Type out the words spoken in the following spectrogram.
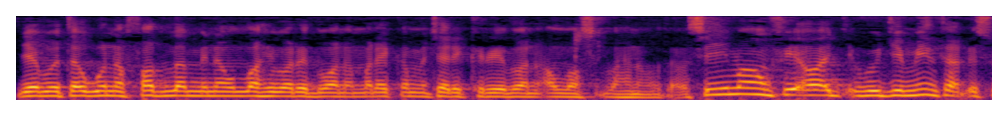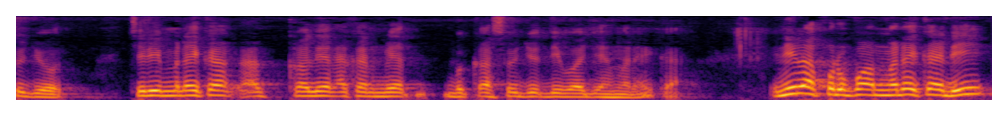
Ya bataguna fadlan min Allah wa ridwana. Mereka mencari keridhaan Allah Subhanahu wa taala. Simahum fi wajhihim saat sujud. Jadi mereka kalian akan melihat bekas sujud di wajah mereka. Inilah perumpamaan mereka di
